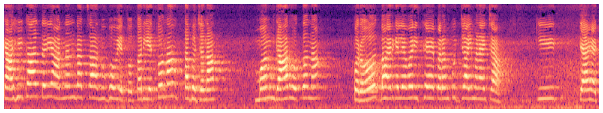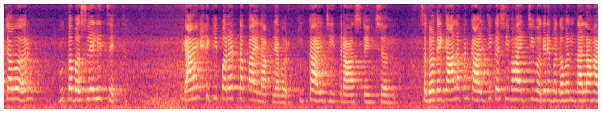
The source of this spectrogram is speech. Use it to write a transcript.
काही काळ तरी आनंदाचा अनुभव येतो. तर येतो ना आत्ता भजनात? मन गार होतं ना परत बाहेर गेल्यावर इथे परमपूज्य आई म्हणायच्या की त्या ह्याच्यावर भूत बसलेलीच आहेत. काय? की परत टपायला आपल्यावर की काळजी त्रास टेन्शन सगळं काही काल आपण काळजी कशी व्हायची वगैरे भगवंताला हा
